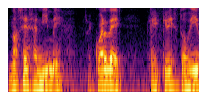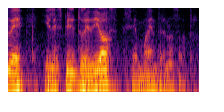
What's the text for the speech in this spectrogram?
No se desanime. Recuerde que Cristo vive y el Espíritu de Dios se mueve entre nosotros.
